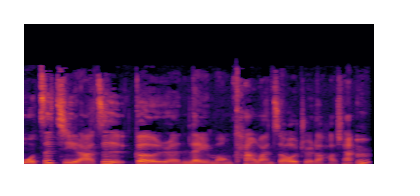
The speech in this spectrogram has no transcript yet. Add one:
我自己啊，自个人雷蒙看完之后觉得好像嗯。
